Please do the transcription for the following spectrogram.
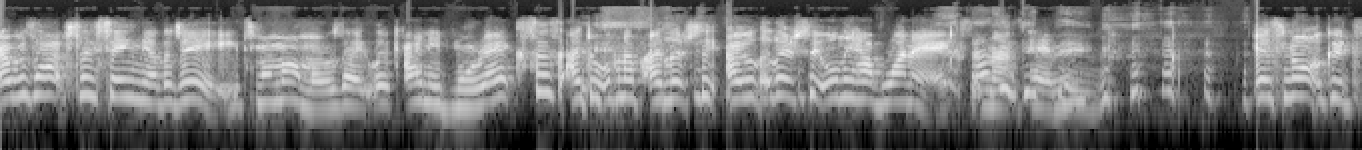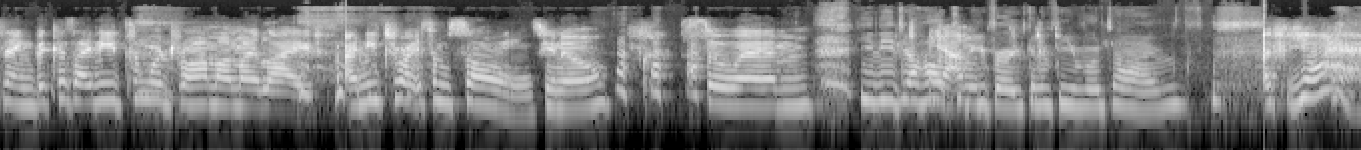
I was actually saying the other day to my mum, I was like, "Look, I need more exes. I don't have. I literally, I literally only have one ex, and That's that's a good him. It's not a good thing because I need some more drama in my life. I need to write some songs, you know. So um, you need your heart Yeah, to be broken a few more times. yeah,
